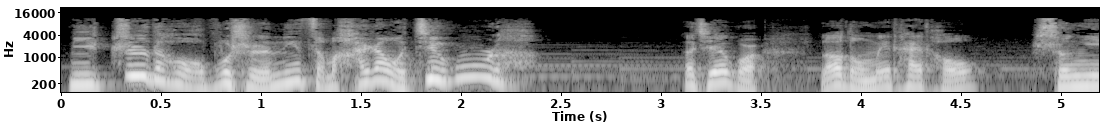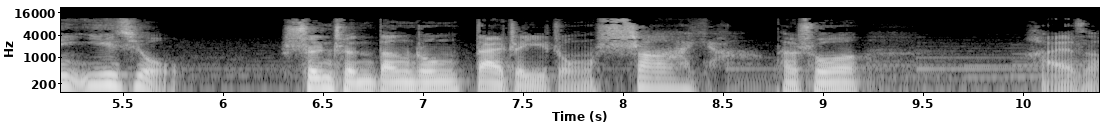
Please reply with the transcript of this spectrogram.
你知道我不是人，你怎么还让我进屋了？”那结果，老董没抬头，声音依旧，深沉当中带着一种沙哑。他说：“孩子，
